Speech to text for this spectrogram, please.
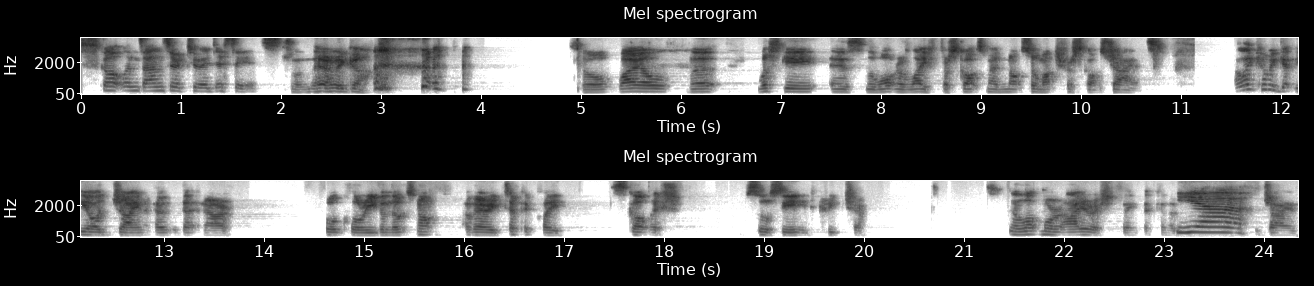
Scotland's answer to Odysseus. So there we go. so while the whiskey is the water of life for Scotsmen, not so much for Scots giants. I like how we get the odd giant out a bit in our folklore, even though it's not a very typically Scottish associated creature. It's a lot more Irish, I think, the kind of Yeah. giant.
